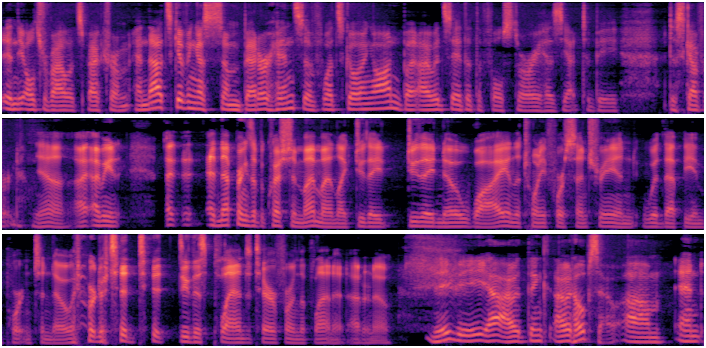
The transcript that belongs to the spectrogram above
in the ultraviolet spectrum. And that's giving us some better hints of what's going on, but I would say that the full story has yet to be discovered. Yeah. I, I mean, and that brings up a question in my mind like do they do they know why in the 24th century and would that be important to know in order to, to do this plan to terraform the planet? I don't know. Maybe yeah i would think i would hope so. Um, and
